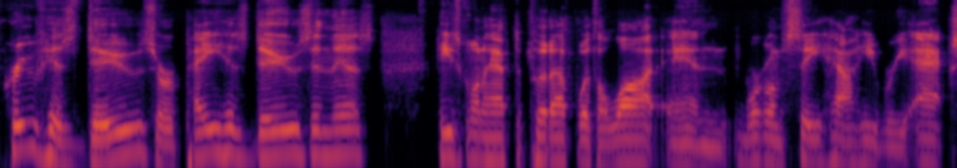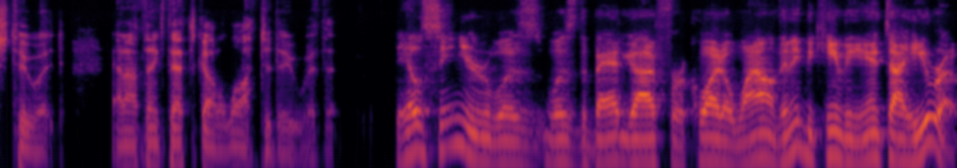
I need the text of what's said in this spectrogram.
prove his dues or pay his dues in this, he's going to have to put up with a lot, and we're going to see how he reacts to it. And I think that's got a lot to do with it. Dale Senior was was the bad guy for quite a while. Then he became the anti-hero.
